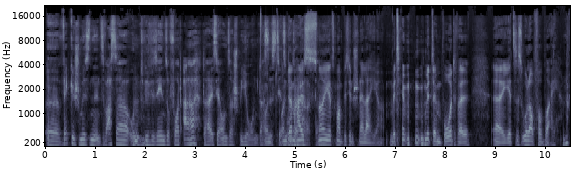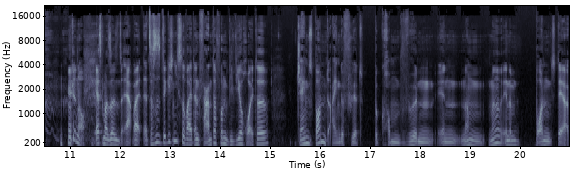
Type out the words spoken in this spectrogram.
äh, weggeschmissen ins Wasser und mhm. wir sehen sofort, ah, da ist ja unser Spion. Das und, ist jetzt Und dann heißt, ne, jetzt mal ein bisschen schneller hier mit dem mit dem Boot, weil äh, jetzt ist Urlaub vorbei. Genau. Erstmal so, ja, aber das ist wirklich nicht so weit entfernt davon, wie wir heute James Bond eingeführt bekommen würden in, ne, ne, in einem Bond, der,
